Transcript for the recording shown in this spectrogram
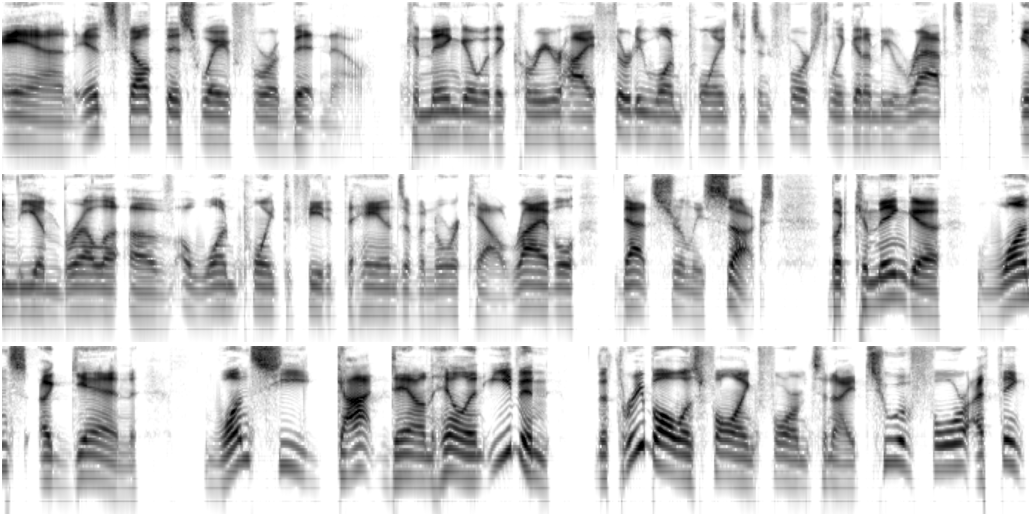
and it's felt this way for a bit now. Kuminga with a career high 31 points. It's unfortunately going to be wrapped in the umbrella of a one point defeat at the hands of a NorCal rival. That certainly sucks. But Kuminga, once again, once he got downhill, and even the three ball was falling for him tonight. Two of four. I think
